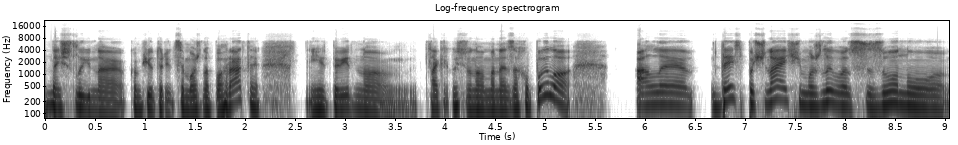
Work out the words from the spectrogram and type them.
знайшли на комп'ютері це можна пограти, і відповідно так якось воно мене захопило. Але десь починаючи, можливо, з сезону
